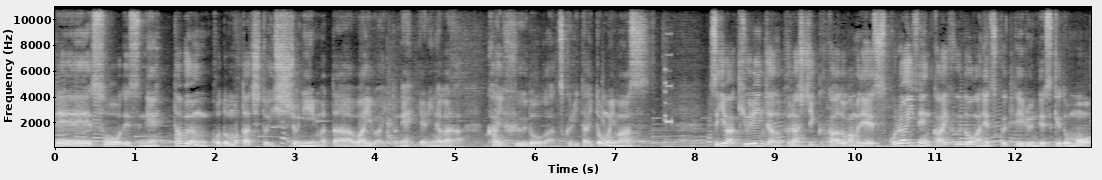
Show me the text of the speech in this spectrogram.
でそうですね。多分子供たちと一緒にまたワイワイとねやりながら開封動画作りたいと思います。次は Q レンジャーのプラスチックカードガムです。これは以前開封動画ね作っているんですけども、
